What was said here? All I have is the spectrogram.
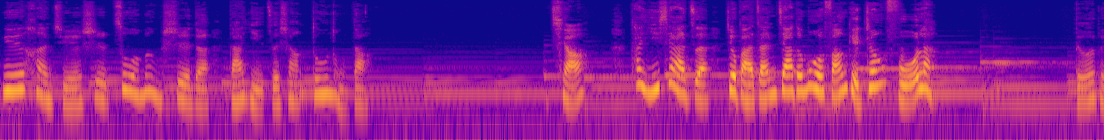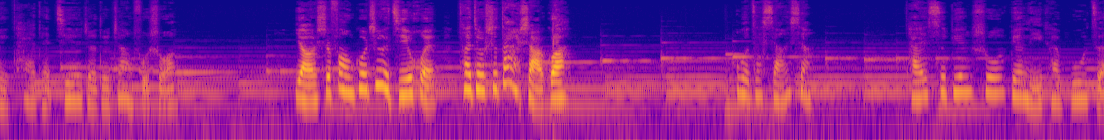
约翰爵士做梦似的打椅子上嘟哝道：“瞧，他一下子就把咱家的磨坊给征服了。”德北太太接着对丈夫说：“要是放过这机会，他就是大傻瓜。”我再想想，苔丝边说边离开屋子。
